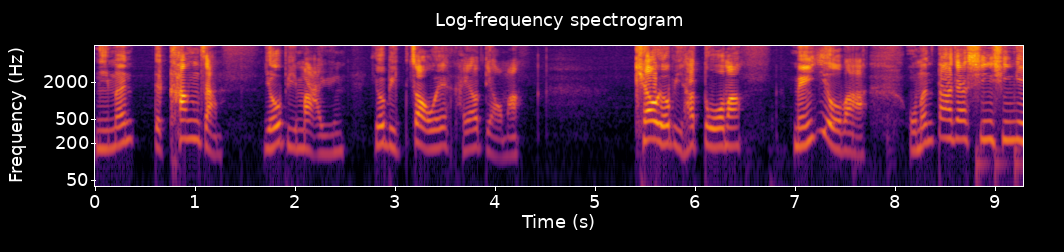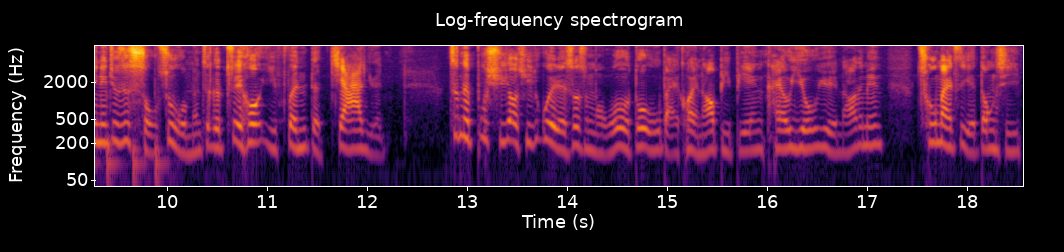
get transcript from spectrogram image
你们的康长有比马云、有比赵薇还要屌吗？挑有比他多吗？没有吧？我们大家心心念念就是守住我们这个最后一分的家园。真的不需要去为了说什么我有多五百块，然后比别人还要优越，然后那边出卖自己的东西。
